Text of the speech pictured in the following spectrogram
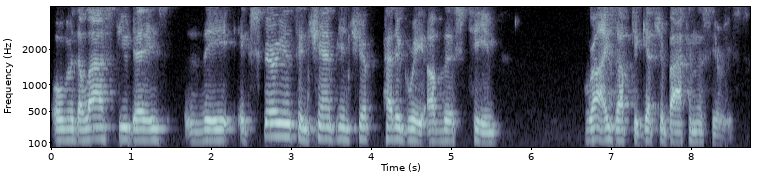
over the last few days the experience and championship pedigree of this team rise up to get you back in the series?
